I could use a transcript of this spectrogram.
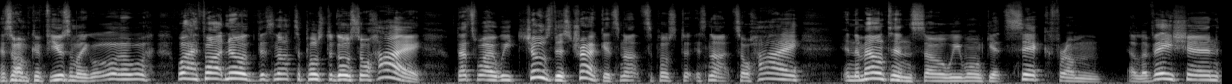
And so I'm confused. I'm like, well, well, I thought no, it's not supposed to go so high. That's why we chose this trek. It's not supposed to. It's not so high in the mountains, so we won't get sick from elevation.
